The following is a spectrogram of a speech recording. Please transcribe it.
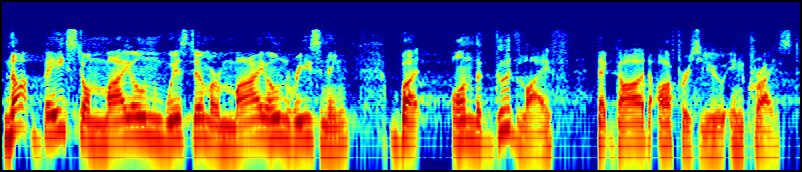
not based on my own wisdom or my own reasoning, but on the good life that God offers you in Christ.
